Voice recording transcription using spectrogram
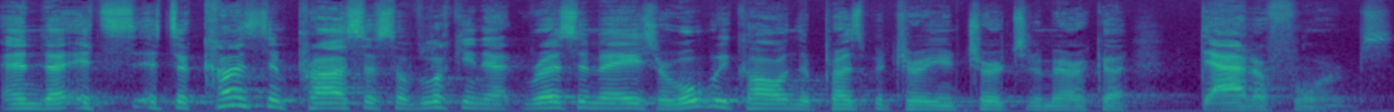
and uh, it's, it's a constant process of looking at resumes, or what we call in the Presbyterian Church in America, data forms.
